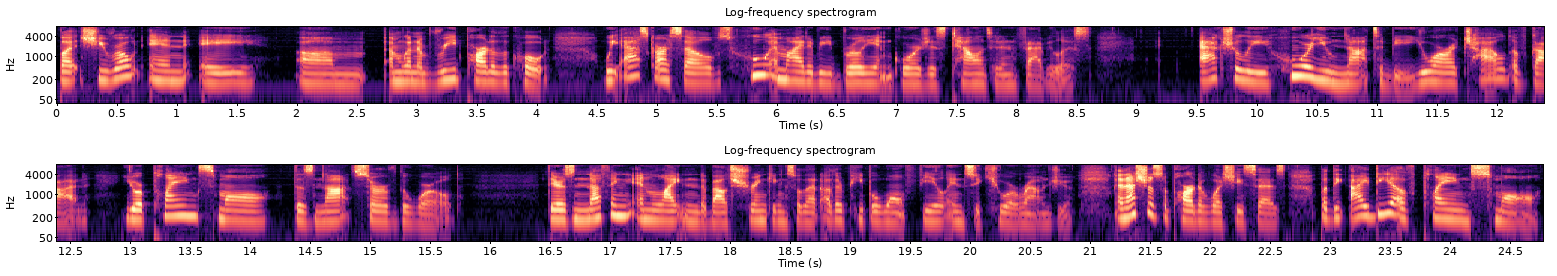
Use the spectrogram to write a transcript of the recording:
but she wrote in a. Um, am going to read part of the quote. We ask ourselves, who am I to be brilliant, gorgeous, talented, and fabulous? Actually, who are you not to be? You are a child of God. Your playing small does not serve the world. There's nothing enlightened about shrinking so that other people won't feel insecure around you. And that's just a part of what she says. But the idea of playing small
